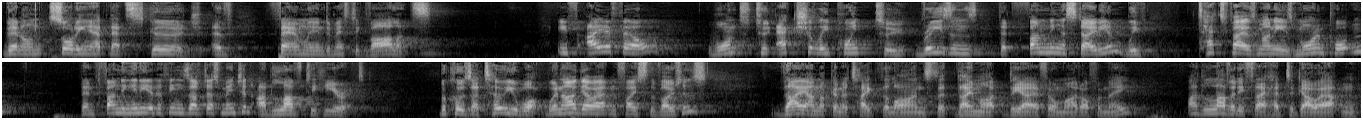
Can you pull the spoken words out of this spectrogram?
than on sorting out that scourge of family and domestic violence. If AFL want to actually point to reasons that funding a stadium with taxpayers' money is more important than funding any of the things I've just mentioned, I'd love to hear it. Because I tell you what, when I go out and face the voters, they are not going to take the lines that they might, the AFL might offer me. I'd love it if they had to go out and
